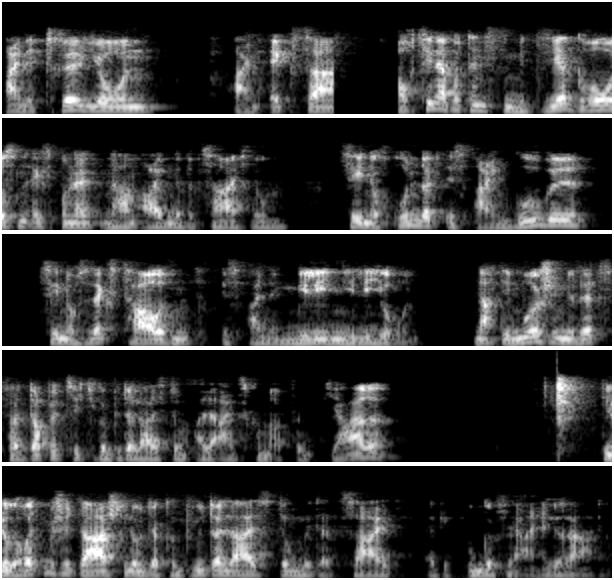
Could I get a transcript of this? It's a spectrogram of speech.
1 Trillion 1 Exa, auch Zehnerpotenzen mit sehr großen Exponenten haben eigene Bezeichnungen. 10 hoch 100 ist ein Google, 10 hoch 6000 ist eine Millinillion. Nach dem Moore'schen Gesetz verdoppelt sich die Computerleistung alle 1,5 Jahre. Die logarithmische Darstellung der Computerleistung mit der Zeit ergibt ungefähr eine Gerade.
